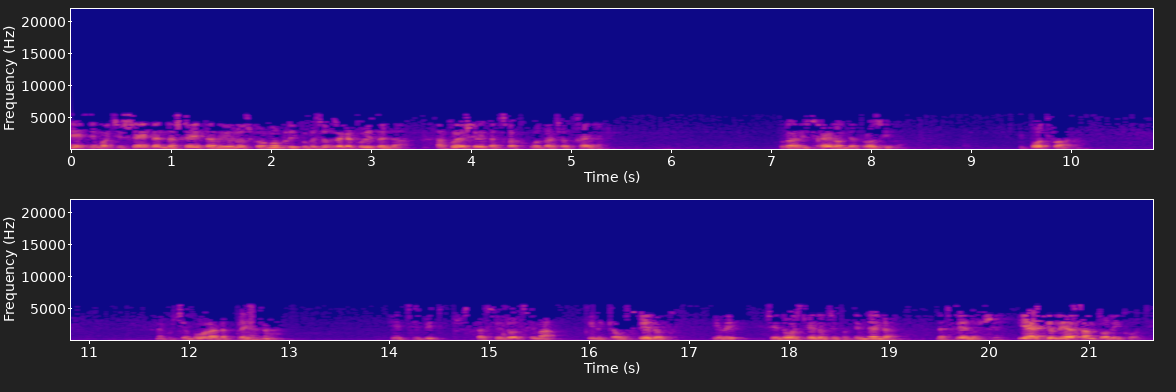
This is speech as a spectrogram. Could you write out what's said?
Neće moći šetan da šetan u ljudskom obliku, bez obzira kako izgleda. A ko je šetan? Svakog odvaća od hajra. Uradi s hajrom te proziva. I potvara. Neko će mora da prizna. Jer će biti sa svjedocima ili kao svjedok, ili će doći svjedoci protiv njega da svjedoče. Jesi li jesam toliko ti?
